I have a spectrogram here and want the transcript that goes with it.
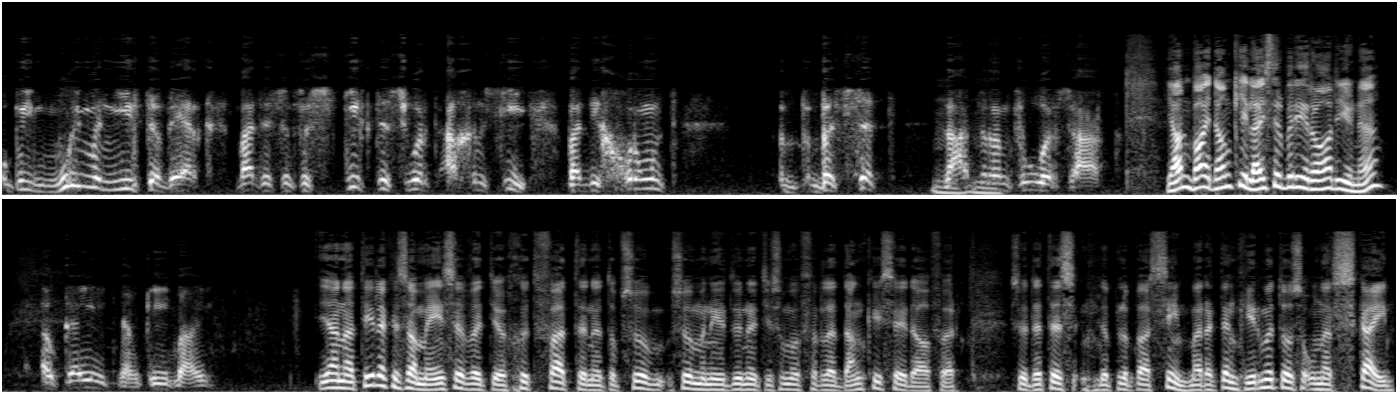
op 'n mooi manier te werk, maar dit is 'n versteekte soort aggressie wat die grond besit mhm. later dan veroorsaak. Jan, baie dankie. Luister by die radio, né? OK, dankie baie. Ja, natuurlik is daar mense wat jou goed vat en dit op so so 'n manier doen dat jy sommer vir hulle dankie sê daarvoor. So dit is diplomatie, maar ek dink hier moet ons onderskei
